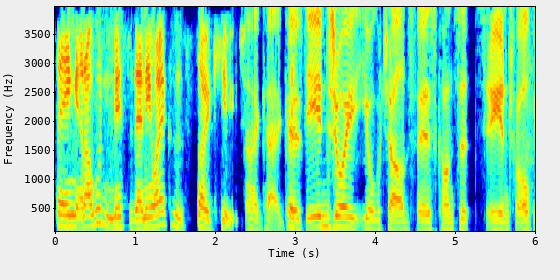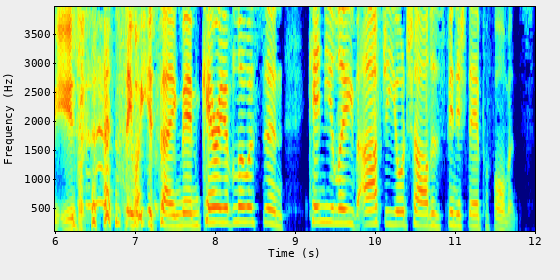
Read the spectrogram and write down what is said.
thing, and I wouldn't miss it anyway because it's so cute. Okay, Kirsty, enjoy your child's first concert. See you in 12 years. See what you're saying then. Kerry of Lewiston, can you leave after your child has finished their performance?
